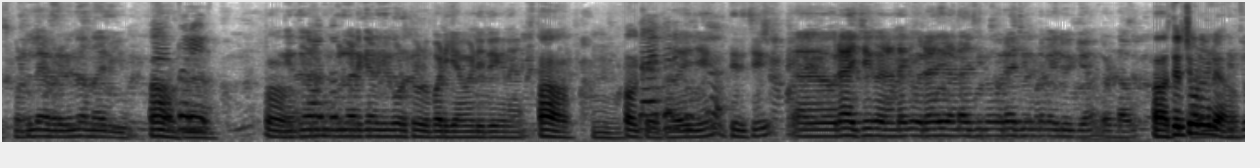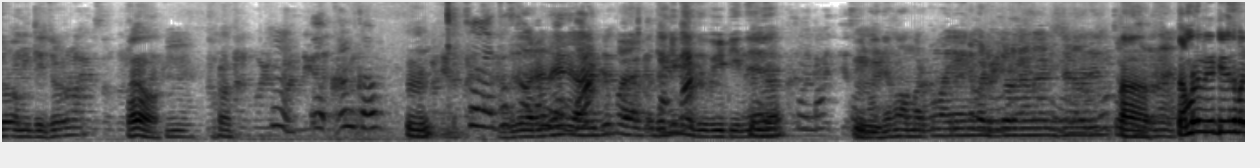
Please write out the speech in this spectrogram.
സ്കൂളിൽ ലൈബ്രറിന്ന് തന്നായിരിക്കും. ആ. ആ. ഇങ്ങനത്തെ ബുക്കിലടക്കി ഇടയ്ക്ക് കൊടുത്തു വിടും പഠിക്കാൻ വേണ്ടിട്ട് ഇങ്ങനെ. ആ. ഓക്കെ. അത് കഴിഞ്ഞ് തിരിച്ച് ഏഹ്, ഒരാഴ്ച രണ്ടാഴ്ച ഒരാഴ്ച രണ്ടാഴ്ച ഒരാഴ്ച നമ്മുടെ കയ്യിൽ വെക്കാം ഉണ്ടാവും തിരിച്ചു കൊടുക്കണോ തിരിച്ചു കൊടുക്കണം. അവർക്ക് ഇതൊക്കെ വീട്ടിൽ നിന്ന് നമ്മൾ വീട്ടിൽ ഇരുന്ന്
